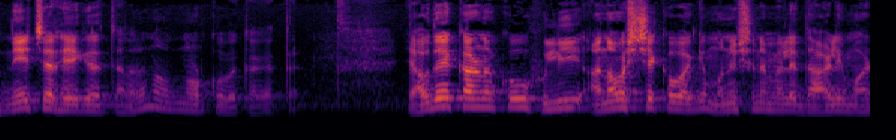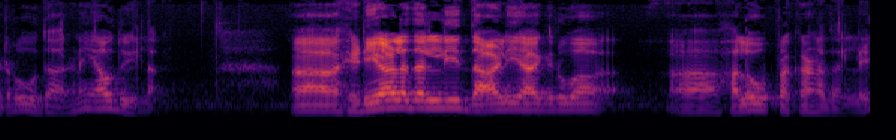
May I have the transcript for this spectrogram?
ನೇಚರ್ ಹೇಗಿರುತ್ತೆ ಅನ್ನೋದು ನಾವು ನೋಡ್ಕೋಬೇಕಾಗತ್ತೆ. ಯಾವುದೇ ಕಾರಣಕ್ಕೂ ಹುಲಿ ಅನವಶ್ಯಕವಾಗಿ ಮನುಷ್ಯನ ಮೇಲೆ ದಾಳಿ ಮಾಡಿರೋ ಉದಾಹರಣೆ ಯಾವುದೂ ಇಲ್ಲ. ಹೆಡಿಯಾಳದಲ್ಲಿ ದಾಳಿಯಾಗಿರುವ ಆ, ಹಲವು ಪ್ರಕರಣದಲ್ಲಿ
